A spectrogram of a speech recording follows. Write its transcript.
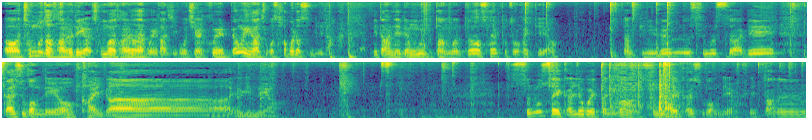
어, 전부 다 다르대요. 전부 다 다르다고 해가지고, 제가 그걸 뿅 해가지고 사버렸습니다. 일단 내용물부터 한번 뜯어서 살펴보도록 할게요. 일단 비닐은 smooth하게 깔 수가 없네요. 가위가 여기 있네요. smooth하게 깔려고 했더니만 smooth하게 깔 수가 없네요. 일단은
